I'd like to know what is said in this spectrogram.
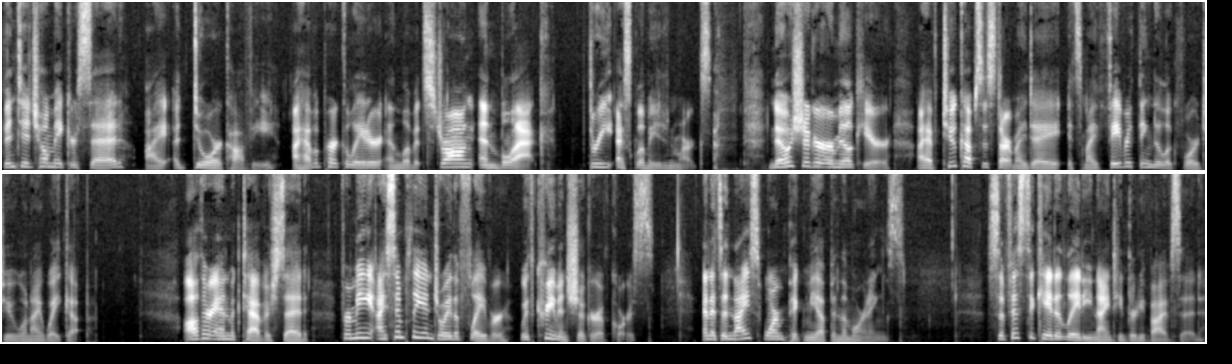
Vintage Homemaker said, I adore coffee. I have a percolator and love it strong and black. Three exclamation marks. no sugar or milk here. I have two cups to start my day. It's my favorite thing to look forward to when I wake up. Author Anne McTavish said, For me, I simply enjoy the flavor, with cream and sugar, of course. And it's a nice warm pick me up in the mornings. Sophisticated Lady 1935 said,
